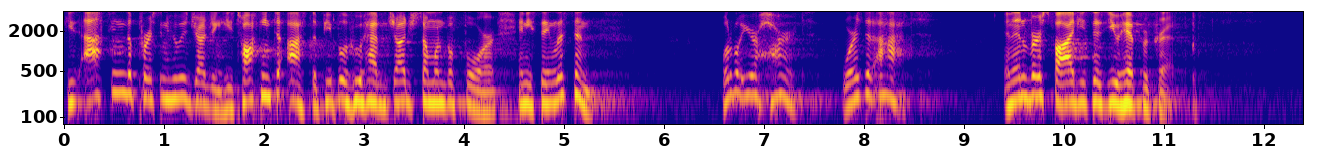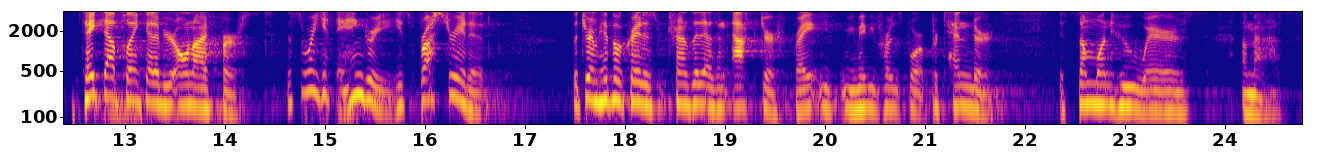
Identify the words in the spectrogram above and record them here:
He's asking the person who is judging. He's talking to us, the people who have judged someone before, and he's saying, "Listen, what about your heart? Where is it at?" And then verse 5, he says, "You hypocrite. Take that plank out of your own eye first. This is where he gets angry. He's frustrated. The term hypocrite is translated as an actor, right? You've, you maybe you've heard this before. Pretender is someone who wears a mask.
